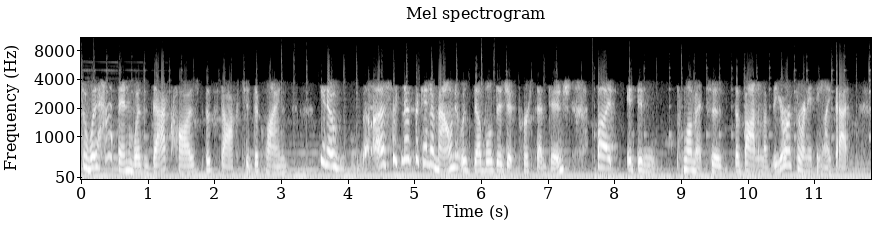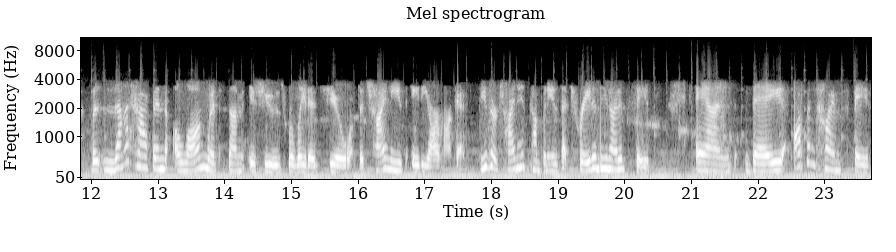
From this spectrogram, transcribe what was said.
So what happened was that caused the stock to decline you know, a significant amount. It was double digit percentage, but it didn't plummet to the bottom of the earth or anything like that. But that happened along with some issues related to the Chinese ADR market. These are Chinese companies that trade in the United States and they oftentimes face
